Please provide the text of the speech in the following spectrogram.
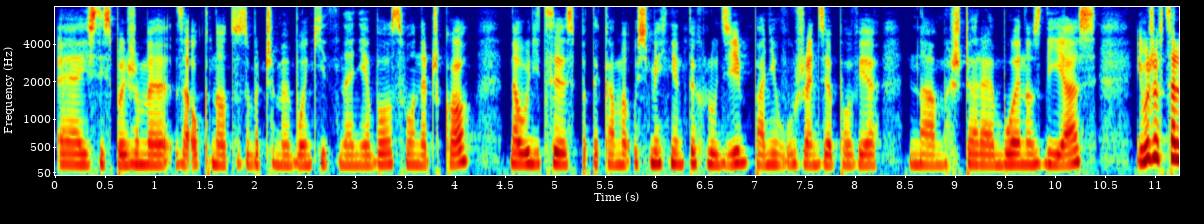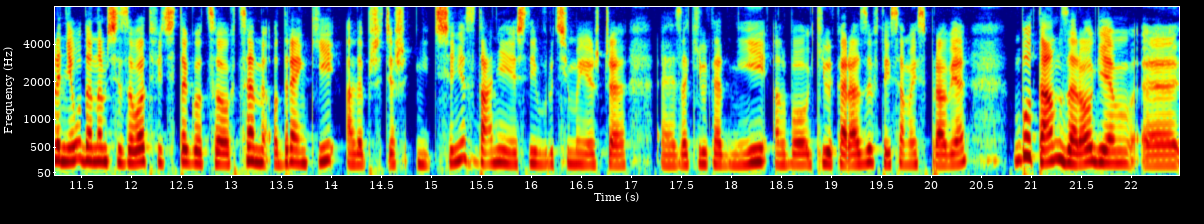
E, jeśli spojrzymy za okno, to zobaczymy błękitne niebo, słoneczko. Na ulicy spotykamy uśmiechniętych ludzi. Pani w urzędzie powie nam szczere buenos dias. I może wcale nie uda nam się załatwić tego, co chcemy od ręki, ale przecież nic się nie stanie, jeśli wrócimy jeszcze e, za kilka dni albo kilka razy w tej samej sprawie, bo tam za rogiem e,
